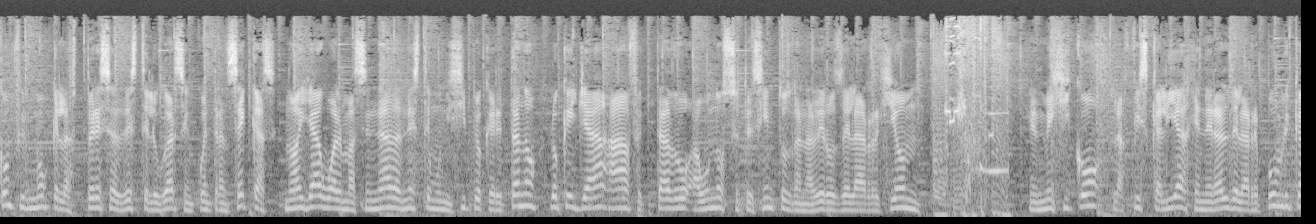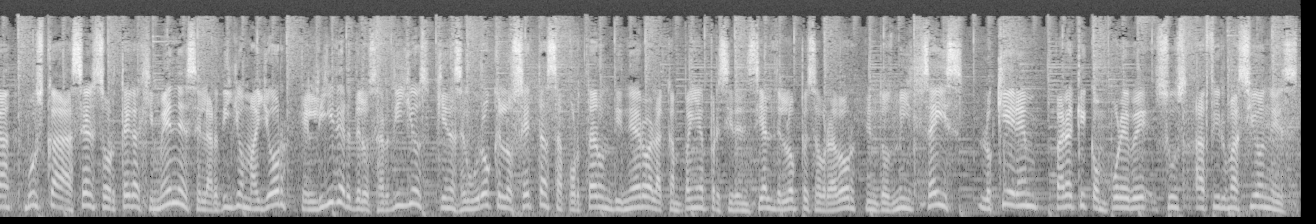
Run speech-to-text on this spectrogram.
confirmó que las presas de este lugar se encuentran secas. No hay agua almacenada en este municipio queretano, lo que ya ha afectado a unos 700 ganaderos de la región. En México, la Fiscalía General de la República busca a Celso Ortega Jiménez, el ardillo mayor, el líder de los ardillos, quien aseguró que los Zetas aportaron dinero a la campaña presidencial de López Obrador en 2006. Lo quieren para que compruebe sus afirmaciones.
